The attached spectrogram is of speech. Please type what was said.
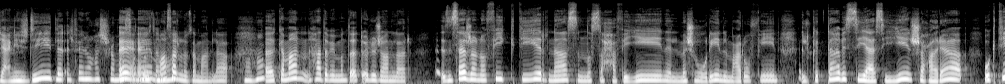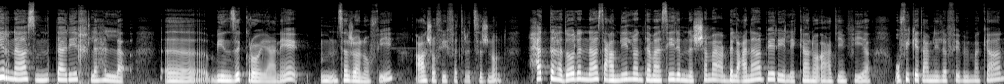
يعني جديد لل 2010 ما إيه صار له إيه ما زمان؟ صار له زمان لا. أها. آه كمان هذا بمنطقة أولو جانلار انسجنوا فيه كتير ناس من الصحفيين المشهورين المعروفين الكتاب السياسيين شعراء وكتير ناس من التاريخ لهلأ آه بينذكروا يعني انسجنوا فيه. عاشوا فيه فترة سجنهم. حتى هدول الناس عاملين لهم تماثيل من الشمع بالعنابر يلي كانوا قاعدين فيها. وفيك تعملي لفة بالمكان؟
